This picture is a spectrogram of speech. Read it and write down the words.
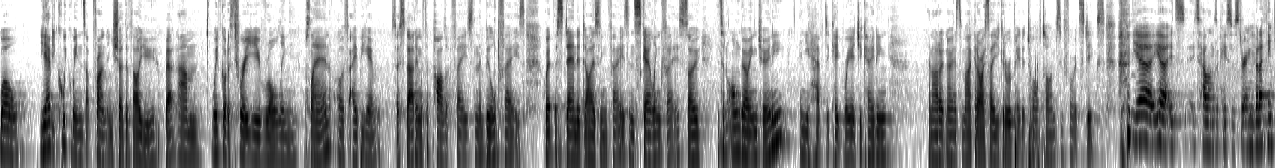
well, you have your quick wins up front and you show the value, but um, we've got a three year rolling plan of ABM so, starting with the pilot phase and the build phase, we're at the standardising phase and scaling phase. So, it's an ongoing journey, and you have to keep re educating And I don't know, as a marketer, I say you got to repeat it 12 times before it sticks. yeah, yeah, it's it's how long's a piece of string. But I think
